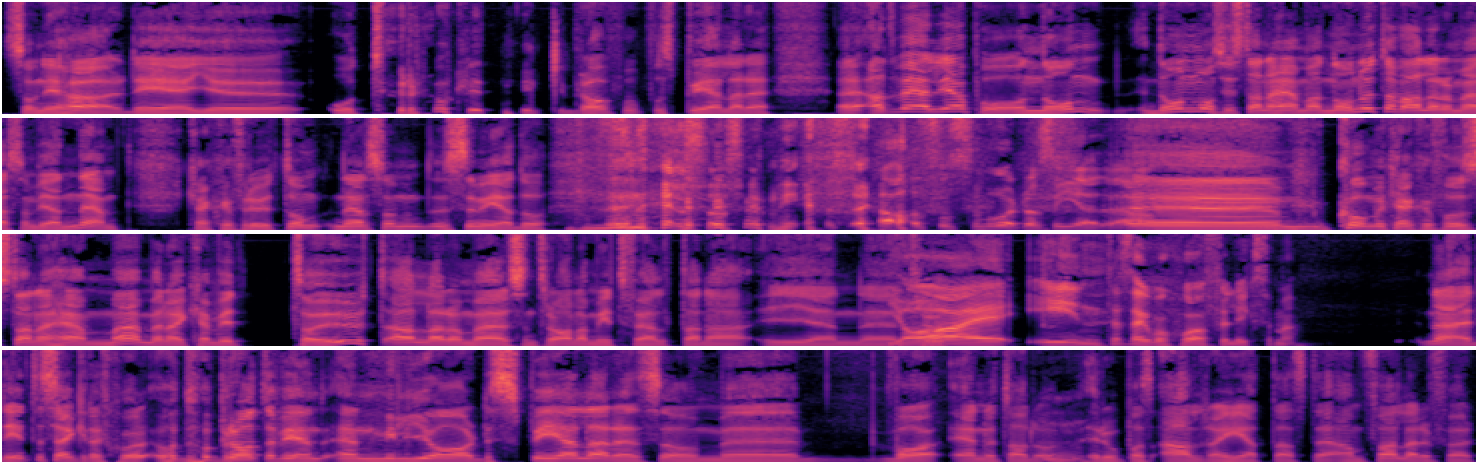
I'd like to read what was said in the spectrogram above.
som ni hör, det är ju otroligt mycket bra fotbollsspelare eh, att välja på och någon, någon måste ju stanna hemma, någon av alla de här som vi har nämnt, kanske förutom Nelson Semedo, Nelson Semedo. Ja, så svårt att se det. Ja. eh, kommer kanske få stanna hemma, menar kan vi ta ut alla de här centrala mittfältarna i en eh, trupp? Jag är inte säker på att Joao Felix är med. Nej, det är inte säkert att, och då pratar vi en, en miljardspelare som eh, var en av Mm. Europas allra hetaste anfallare för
